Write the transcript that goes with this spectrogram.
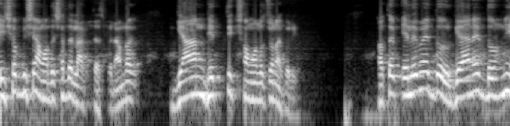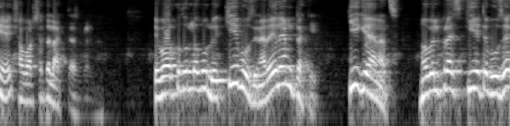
এইসব বিষয়ে আমাদের সাথে লাগতে আসবে আমরা জ্ঞান ভিত্তিক সমালোচনা করি। অতএব এলেমের দৌড়, জ্ঞানের দৌড় নিয়ে সবার সাথে লাগতে আসবেন না। এ বরকতুল্লাহ বলবে, কি বুঝেন আর এলেমটা কি? কি জ্ঞান আছে? নোবেল প্রাইজ কি এটা বুঝে?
